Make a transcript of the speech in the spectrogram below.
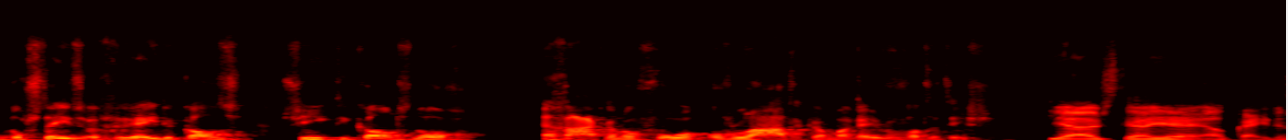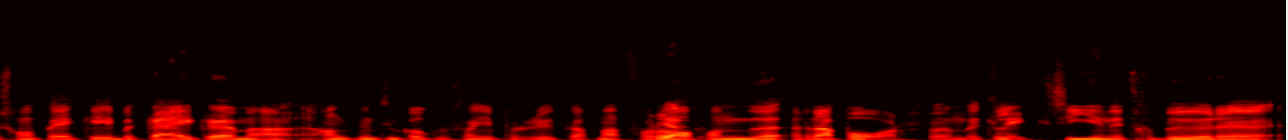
nog steeds een gereden kans? Zie ik die kans nog? En ga ik er nog voor of laat ik er maar even wat het is? Juist, ja, ja oké. Okay. Dus gewoon per keer bekijken, maar hangt natuurlijk ook weer van je product af. Maar vooral ja. van de rapport, van de klik. Zie je het gebeuren?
